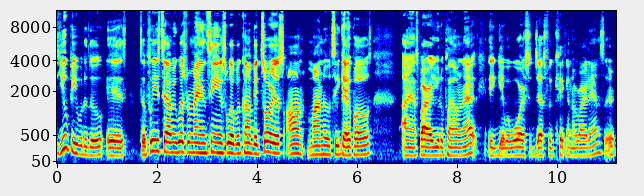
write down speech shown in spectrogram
you people to do is to please tell me which remaining teams will become victorious on my new TK polls. I inspire you to play on that. You get awards just for kicking the right answer.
